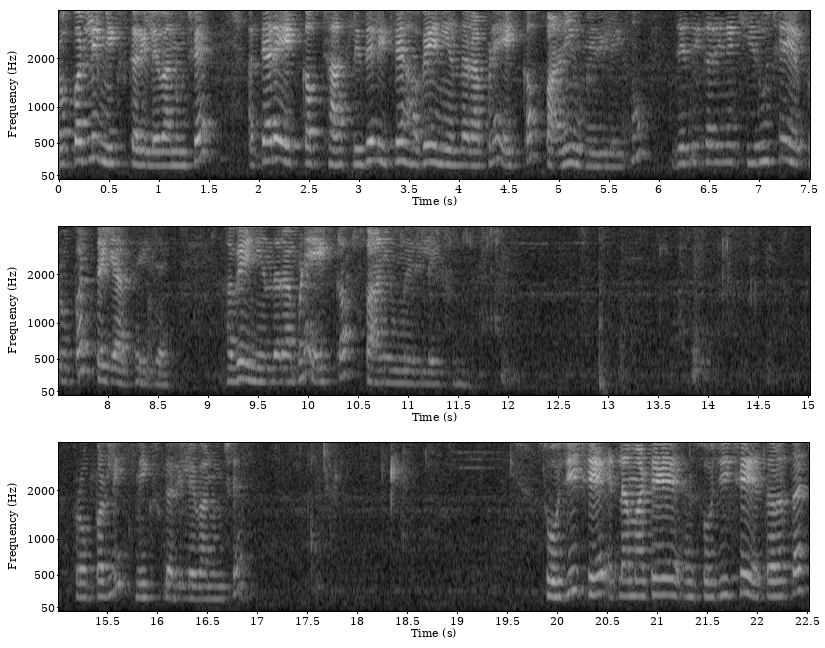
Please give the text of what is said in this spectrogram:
પ્રોપરલી મિક્સ કરી લેવાનું છે. અત્યારે એક કપ છાશ લીધેલી છે. હવે એની અંદર આપણે એક કપ પાણી ઉમેરી લઈશું. જેથી કરીને ખીરું છે એ પ્રોપર તૈયાર થઈ જાય. હવે એની અંદર આપણે એક કપ પાણી ઉમેરી લઈશું. પ્રોપરલી મિક્સ કરી લેવાનું છે. સોજી છે એટલા માટે સોજી છે એ તરત જ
